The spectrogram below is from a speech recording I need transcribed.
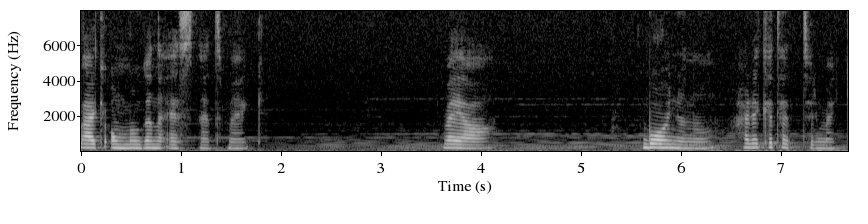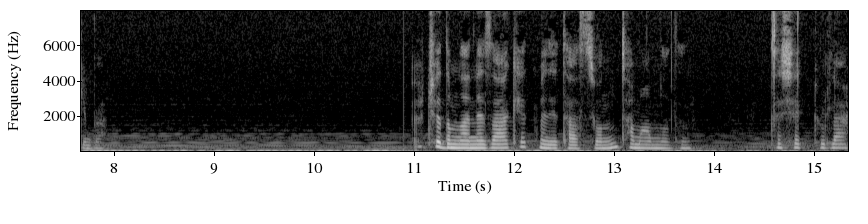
Belki omurganı esnetmek veya boynunu hareket ettirmek gibi. Üç adımla nezaket meditasyonunu tamamladın. Teşekkürler.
